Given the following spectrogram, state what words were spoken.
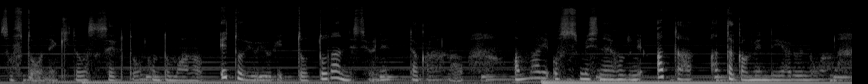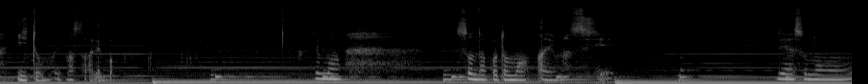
ソフトをね起動させると本当もあの絵というよりドットなんですよね。だからあのあんまりおすすめしない本当にあったあった画面でやるのがいいと思いますあればでまあそんなこともありますし。でその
